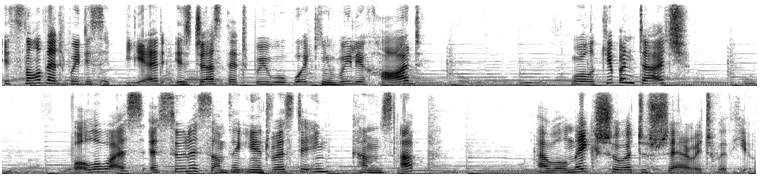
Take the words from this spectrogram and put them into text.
It's not that we disappeared, it's just that we were working really hard. We'll keep in touch. Follow us as soon as something interesting comes up. I will make sure to share it with you.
